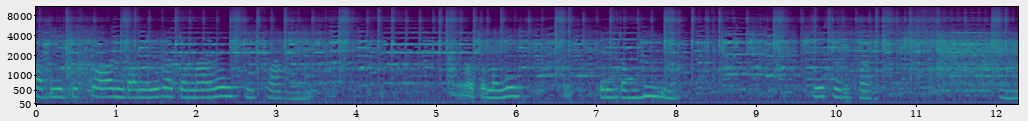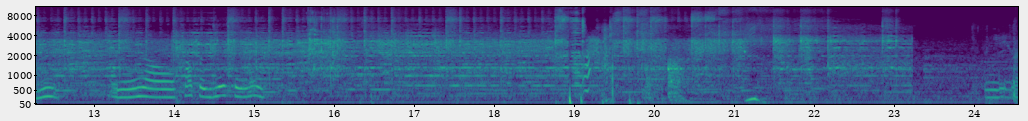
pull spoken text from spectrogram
สวัสดีทุกคน ตอนนี้เราจะมาเล่น Free Fire เราจะมาเล่นเป็นซอมบี้นะเล่น Free Fire อืมอันนี้เราเข้าไปเล่นเลยนี่เรา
